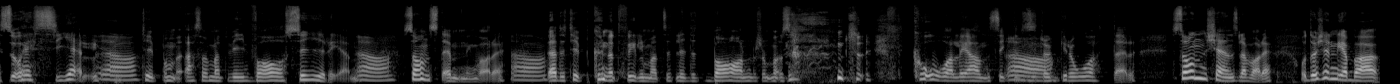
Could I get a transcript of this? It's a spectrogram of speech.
SOS-hjälp. Ja. Typ om, alltså om att vi var Syrien. Ja. Sån stämning var det. Ja. Det hade typ kunnat filmats ett litet barn som har kol i ansiktet och sitter och gråter. Sån känsla var det. Och då kände jag bara,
